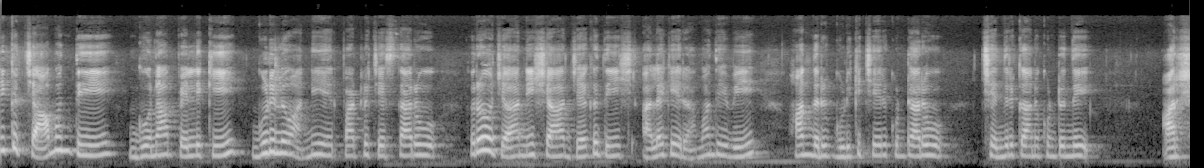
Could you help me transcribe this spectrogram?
ఇక చామంతి గుణ పెళ్ళికి గుడిలో అన్ని ఏర్పాట్లు చేస్తారు. రోజా నిషా జగదీష్ అలాగే రామాదేవి అందరూ గుడికి చేరుకుంటారు. చంద్రిక అనుకుంటుంది. హర్ష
